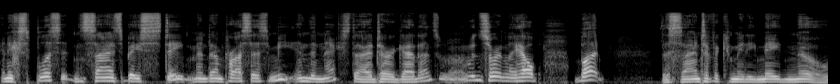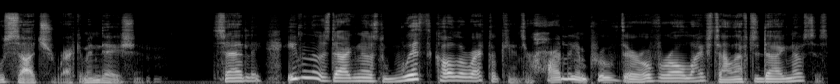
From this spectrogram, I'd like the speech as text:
An explicit and science-based statement on processed meat in the next dietary guidelines would certainly help, but the scientific committee made no such recommendation. Sadly, even those diagnosed with colorectal cancer hardly improved their overall lifestyle after diagnosis,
